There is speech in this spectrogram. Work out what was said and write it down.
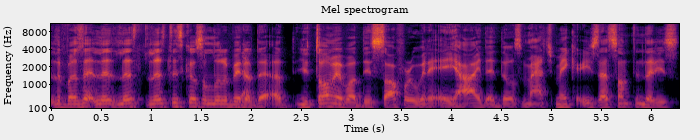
let, but let, let, let's let's discuss a little bit Yeah. of that. Uh, you told me about this software with AI that does matchmaker. Is that something that is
